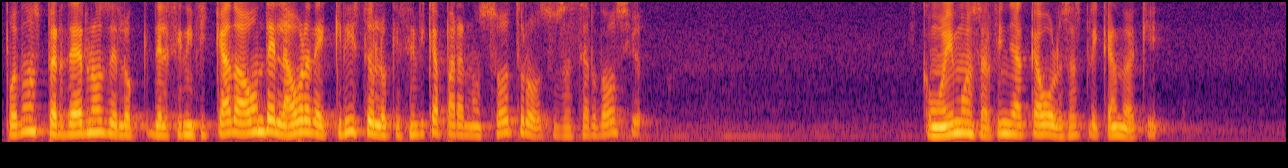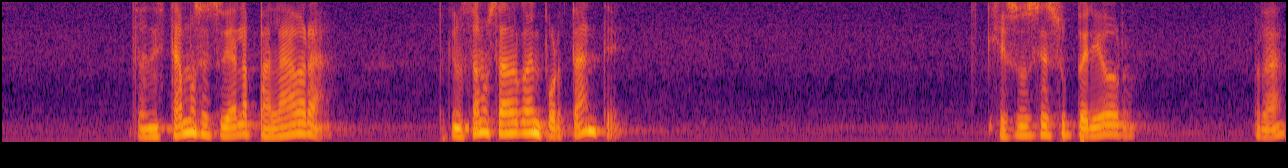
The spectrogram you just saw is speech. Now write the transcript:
podemos, perdernos del significado aún de la obra de Cristo, lo que significa para nosotros su sacerdocio. Como vimos, al fin y al cabo lo está explicando aquí. Entonces necesitamos estudiar la palabra, porque nos estamos dando algo importante. Jesús es superior, ¿verdad?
